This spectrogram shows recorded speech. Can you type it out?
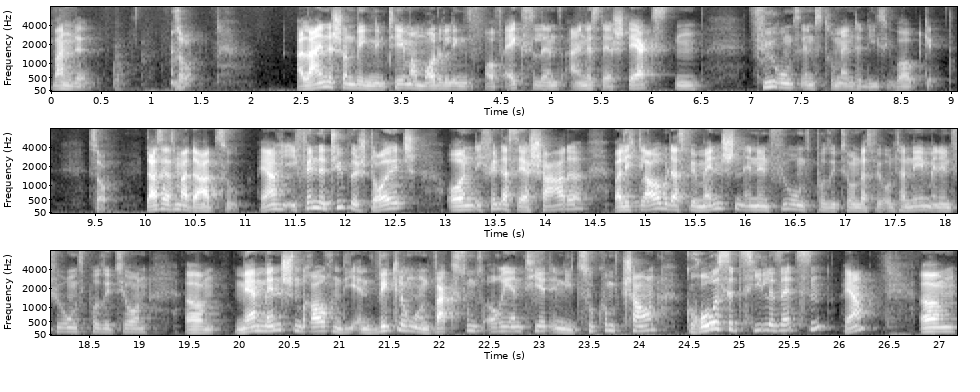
wandeln. So. Alleine schon wegen dem Thema Modeling of Excellence, eines der stärksten Führungsinstrumente, die es überhaupt gibt. So, das erstmal dazu. Ja, ich finde typisch deutsch und ich finde das sehr schade, weil ich glaube, dass wir Menschen in den Führungspositionen, dass wir Unternehmen in den Führungspositionen ähm, mehr Menschen brauchen, die entwicklung- und wachstumsorientiert in die Zukunft schauen, große Ziele setzen, ja, ähm,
